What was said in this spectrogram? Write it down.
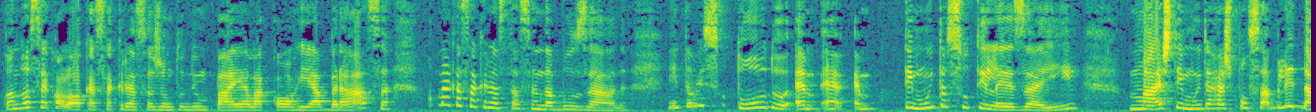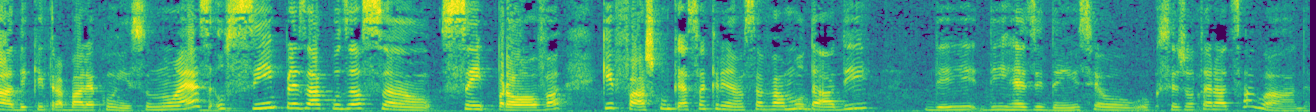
Quando você coloca essa criança junto de um pai, ela corre e abraça, como é que essa criança está sendo abusada? Então, isso tudo é, é, é, tem muita sutileza aí, mas tem muita responsabilidade de quem trabalha com isso. Não é o simples acusação sem prova que faz com que essa criança vá mudar de, de, de residência ou, ou que seja alterada essa guarda.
